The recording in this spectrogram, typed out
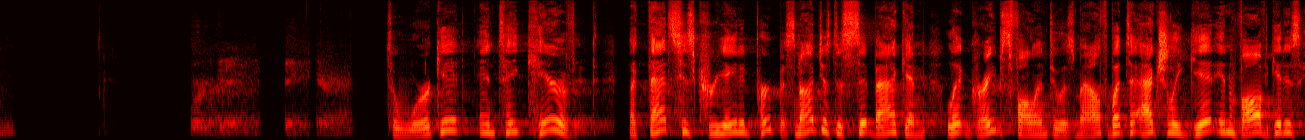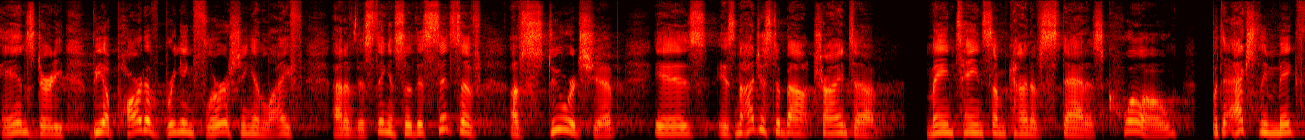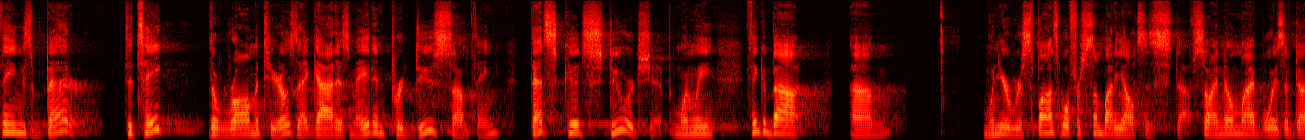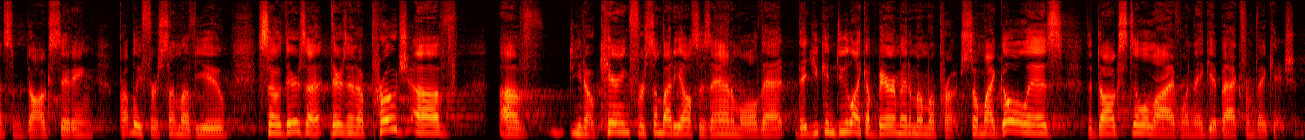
to work it and take care of it. Like that's his created purpose, not just to sit back and let grapes fall into his mouth, but to actually get involved, get his hands dirty, be a part of bringing flourishing in life out of this thing. And so this sense of, of stewardship is, is not just about trying to maintain some kind of status quo, but to actually make things better, to take the raw materials that God has made and produce something. That's good stewardship. When we think about um, when you're responsible for somebody else's stuff. So I know my boys have done some dog sitting, probably for some of you. So there's a there's an approach of of you know caring for somebody else's animal that, that you can do like a bare minimum approach. So my goal is the dog's still alive when they get back from vacation.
